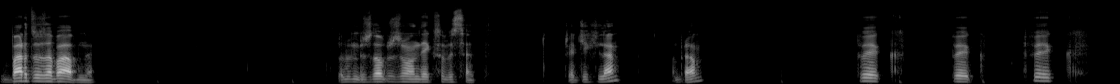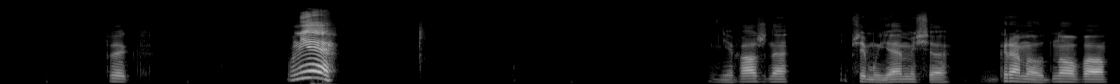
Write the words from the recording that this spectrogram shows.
Bardzo zabawne. Dobrze, dobrze, że mam diaksowy set. Czekajcie chwilę. Dobra. Pyk, pyk, pyk. Pyk. No nie! Nieważne. Nie przejmujemy się. Gramy od nowa.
